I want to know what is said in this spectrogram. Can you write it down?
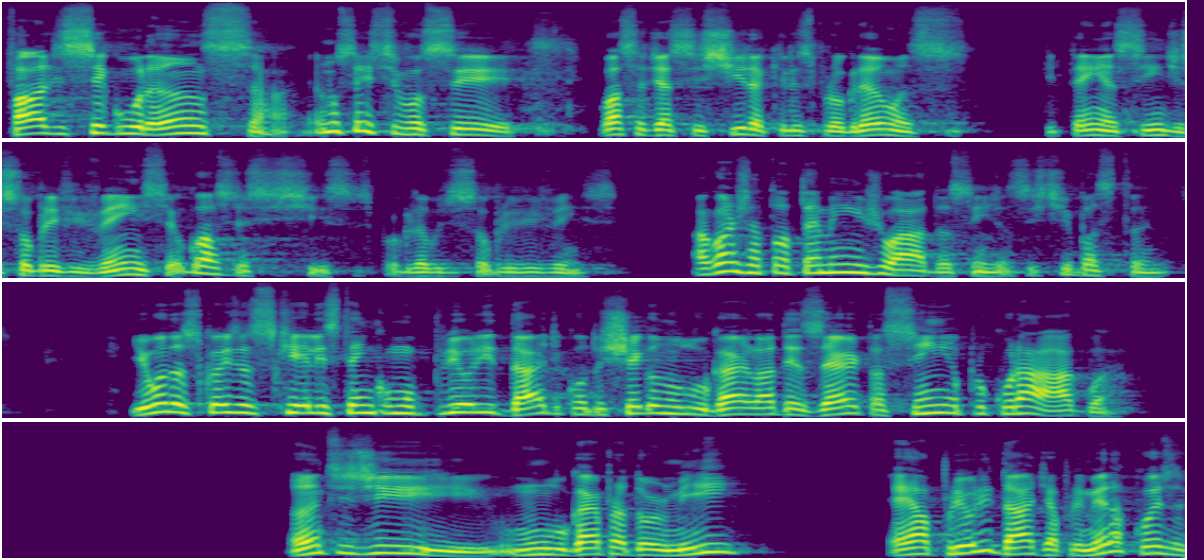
fala de segurança. Eu não sei se você gosta de assistir aqueles programas que tem assim de sobrevivência. Eu gosto de assistir esses programas de sobrevivência. Agora já estou até meio enjoado, assim, já assisti bastante. E uma das coisas que eles têm como prioridade quando chegam no lugar lá deserto assim é procurar água. Antes de um lugar para dormir, é a prioridade, é a primeira coisa,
